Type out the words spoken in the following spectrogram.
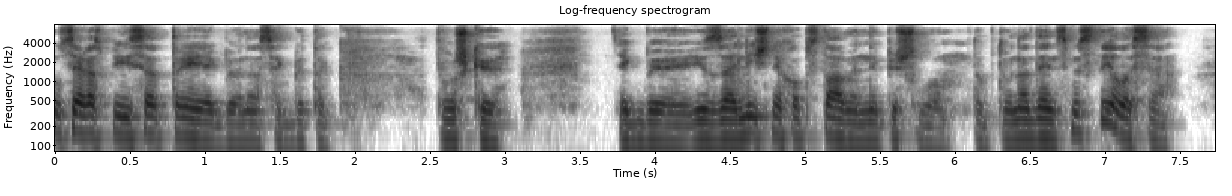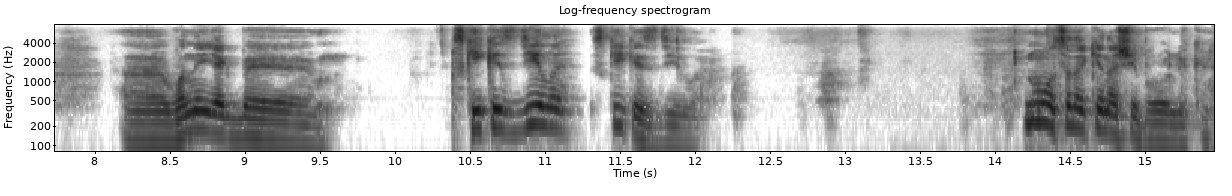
ну зараз 53, якби у нас якби так трошки якби із-за лічних обставин не пішло. Тобто на день смістилося. Е, Вони якби скільки зділи, скільки зділи. Ну, це такі наші броліки.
